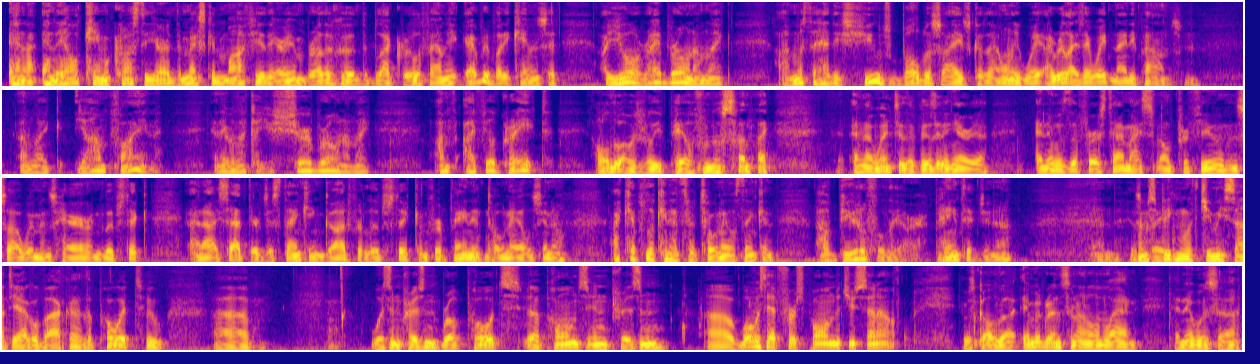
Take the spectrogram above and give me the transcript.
And, I, and they all came across the yard the Mexican Mafia, the Aryan Brotherhood, the Black Guerrilla family. Everybody came and said, Are you all right, bro? And I'm like, I must have had these huge bulbous eyes because I only weigh, I realized I weighed 90 pounds. Mm. I'm like, Yeah, I'm fine. And they were like, Are you sure, bro? And I'm like, I'm, I feel great, although I was really pale from the sunlight. And I went to the visiting area, and it was the first time I smelled perfume and saw women's hair and lipstick. And I sat there just thanking God for lipstick and for painted toenails, you know. I kept looking at their toenails thinking how beautiful they are, painted, you know. And I'm great. speaking with Jimmy Santiago Baca, the poet who uh, was in prison, wrote poets, uh, poems in prison, uh, what was that first poem that you sent out? It was called uh, "Immigrants in Our Own Land," and it was uh,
